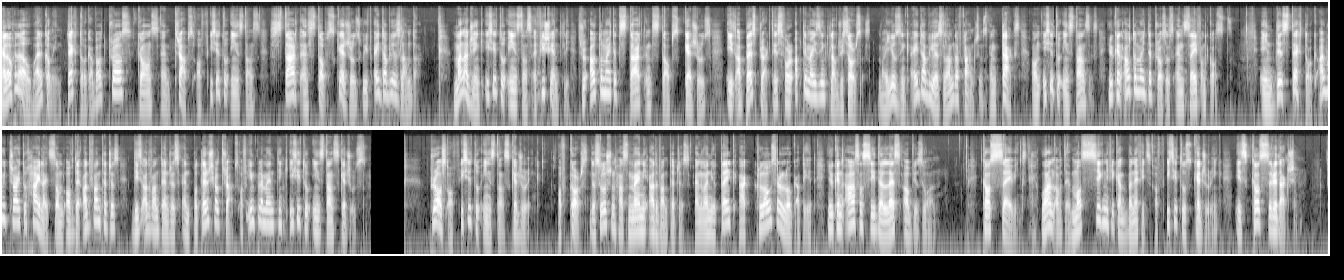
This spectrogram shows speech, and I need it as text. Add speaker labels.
Speaker 1: Hello, hello, welcome in Tech Talk about pros, cons and traps of EC2 instance start and stop schedules with AWS Lambda. Managing EC2 instance efficiently through automated start and stop schedules is a best practice for optimizing cloud resources. By using AWS Lambda functions and tags on EC2 instances, you can automate the process and save on costs. In this tech talk, I will try to highlight some of the advantages, disadvantages and potential traps of implementing EC2 instance schedules. Pros of EC2 instance scheduling. Of course, the solution has many advantages and when you take a closer look at it, you can also see the less obvious one. Cost savings. One of the most significant benefits of EC2 scheduling is cost reduction.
